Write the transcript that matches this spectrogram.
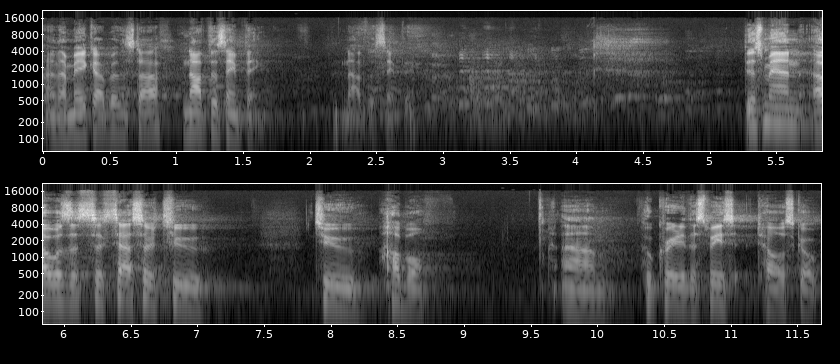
and the makeup and stuff. Not the same thing. Not the same thing. This man uh, was a successor to, to Hubble, um, who created the Space Telescope.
